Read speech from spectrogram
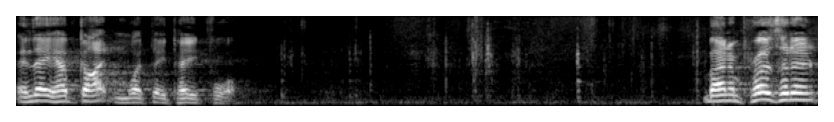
and they have gotten what they paid for. Madam President,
